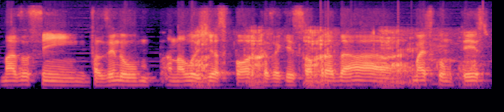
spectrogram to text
Mas assim, fazendo analogias porcas aqui só para dar mais contexto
